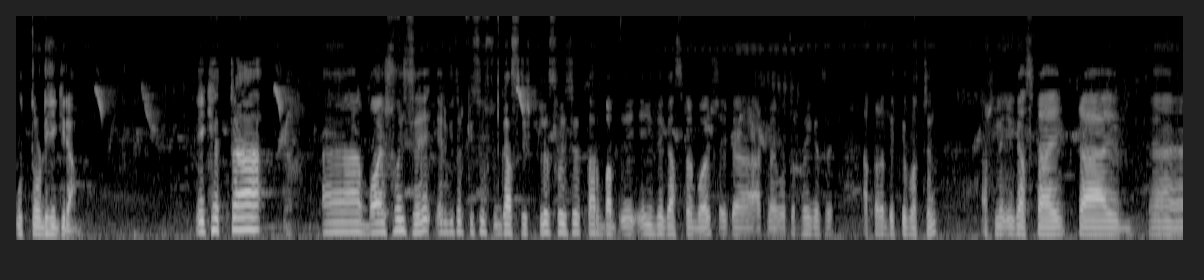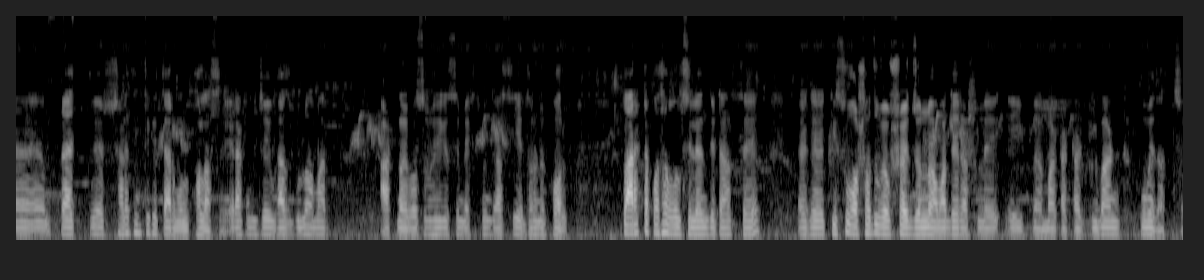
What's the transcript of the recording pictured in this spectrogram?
উত্তরডিহি গ্রাম। এই ক্ষেতটা বয়স হয়েছে এর ভিতর কিছু গাছ রিপ্লেস হয়েছে তার এই যে গাছটার বয়স, এটা আট, নয় বছর হয়ে গেছে, আপনারা দেখতে পাচ্ছেন। আসলে এই গাছটায় প্রায় প্রায় সাড়ে তিন থেকে চার মন ফল আছে। এরকম যে গাছগুলো আমার আট, নয় বছর হয়ে গেছে ম্যাক্সিমাম গাছই এ ধরনের ফল। তো আরেকটা কথা বলছিলেন, যেটা হচ্ছে কিছু অসাধু ব্যবসায়ের জন্য আমাদের আসলে এই মালটাটার ডিমান্ড কমে যাচ্ছে।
